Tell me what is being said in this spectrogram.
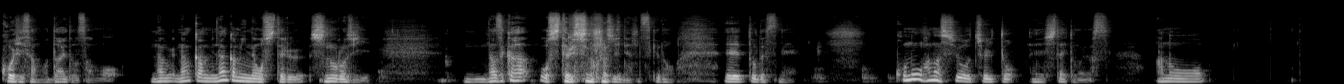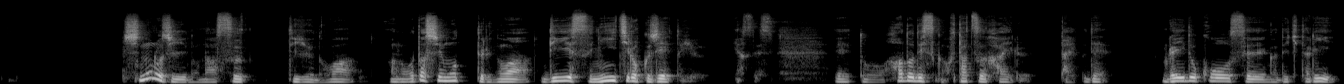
コーヒーさんも大道さんも、なんか、なんかみんな押してるシノロジー。なぜか押してるシノロジーなんですけど、え、っとですね、このお話をちょいとしたいと思います。あの、シノロジーの NAS っていうのは、あの、私持ってるのは DS216J というやつです。えっ、ー、と、ハードディスクが2つ入るタイプで、レイド構成ができたり、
